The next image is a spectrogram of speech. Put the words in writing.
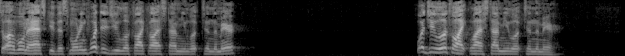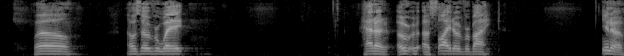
So I want to ask you this morning what did you look like last time you looked in the mirror? What did you look like last time you looked in the mirror? Well, I was overweight had a, a slight overbite. You know,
